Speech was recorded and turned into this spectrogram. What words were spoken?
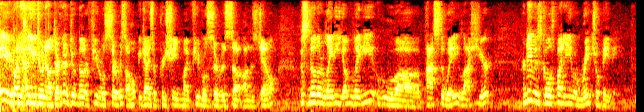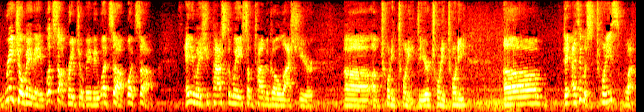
Hey everybody, how you doing out there? I'm going to do another funeral service. I hope you guys appreciate my funeral service uh, on this channel. This is another lady, young lady, who uh, passed away last year. Her name is goes by the name of Rachel Baby. Rachel Baby, what's up, Rachel Baby? What's up? What's up? Anyway, she passed away some time ago last year uh, of 2020, the year 2020. Um, they, I think it was 20th. What?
